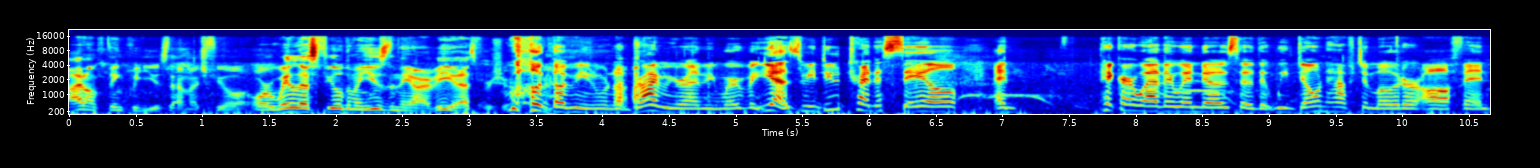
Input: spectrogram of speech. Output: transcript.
I don't think we use that much fuel, or way less fuel than we use in the RV, that's for sure. Well, I mean, we're not driving around anymore, but yes, we do try to sail and pick our weather windows so that we don't have to motor often.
